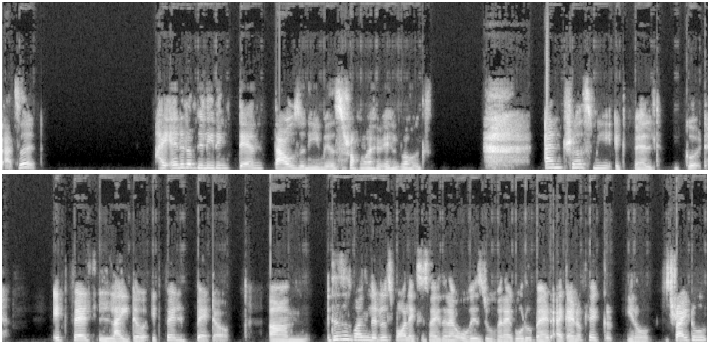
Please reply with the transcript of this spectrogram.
That's it. I ended up deleting 10,000 emails from my mailbox. And trust me, it felt good. It felt lighter. It felt better. Um, this is one little small exercise that I always do when I go to bed. I kind of like, you know, try to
